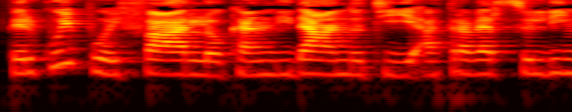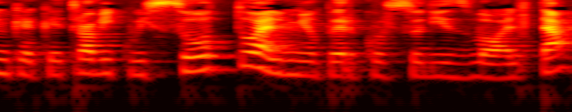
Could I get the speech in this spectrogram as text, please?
Per cui puoi farlo candidandoti attraverso il link che trovi qui sotto al mio percorso di svolta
